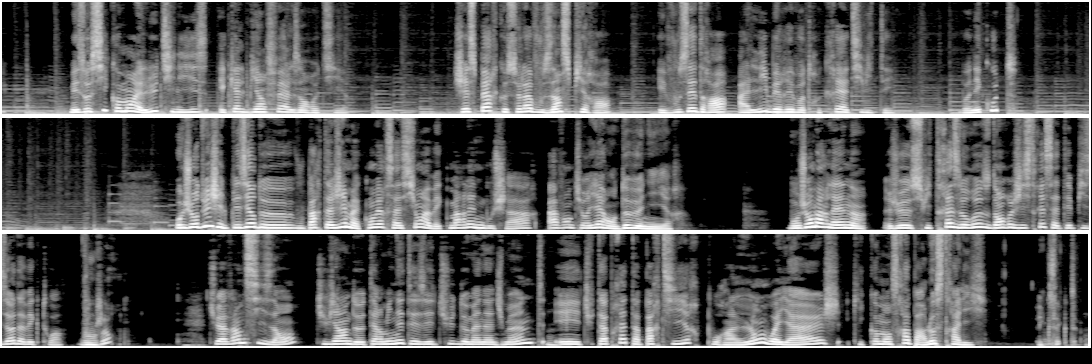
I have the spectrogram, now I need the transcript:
mais aussi comment elles l'utilisent et quels bienfaits elles en retirent. J'espère que cela vous inspirera et vous aidera à libérer votre créativité. Bonne écoute Aujourd'hui, j'ai le plaisir de vous partager ma conversation avec Marlène Bouchard, aventurière en devenir. Bonjour Marlène, je suis très heureuse d'enregistrer cet épisode avec toi. Bonjour. Tu as 26 ans, tu viens de terminer tes études de management Mm. et tu t'apprêtes à partir pour un long voyage qui commencera par l'Australie. Exactement.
